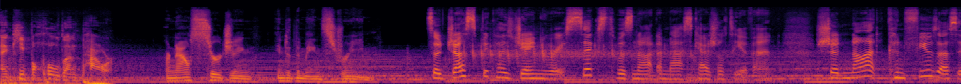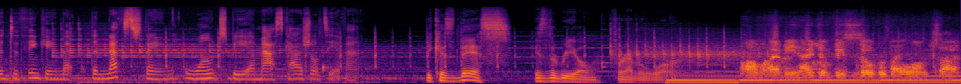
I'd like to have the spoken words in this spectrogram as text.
and keep a hold on power. Are now surging into the mainstream. So, just because January 6th was not a mass casualty event should not confuse us into thinking that the next thing won't be a mass casualty event. Because this is the real forever war. Um, I mean, I don't think this is over by a long shot.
